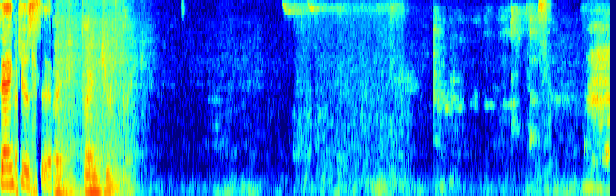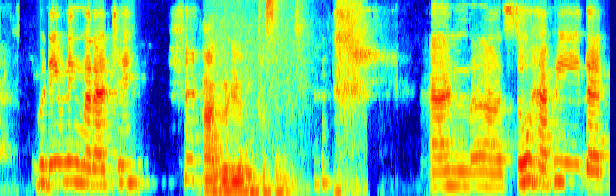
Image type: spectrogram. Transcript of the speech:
ಥ್ಯಾಂಕ್ ಯು ಸರ್ ಥ್ಯಾಂಕ್ ಯು Good evening, Marathi. Ah, good evening, Prasannaji. and uh, so happy that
